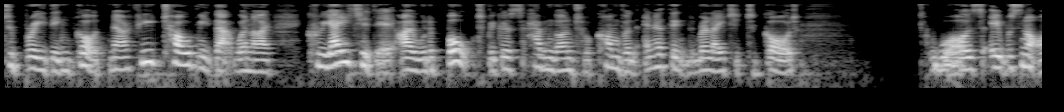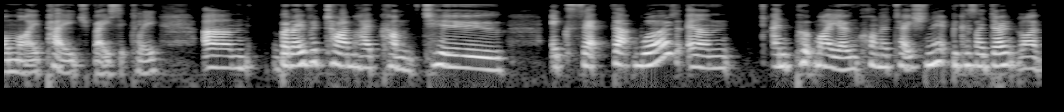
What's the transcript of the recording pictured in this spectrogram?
to breathe in God. Now, if you told me that when I created it, I would have balked because having gone to a convent, anything related to God was it was not on my page basically. Um, but over time i've come to accept that word um, and put my own connotation in it because i don't like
